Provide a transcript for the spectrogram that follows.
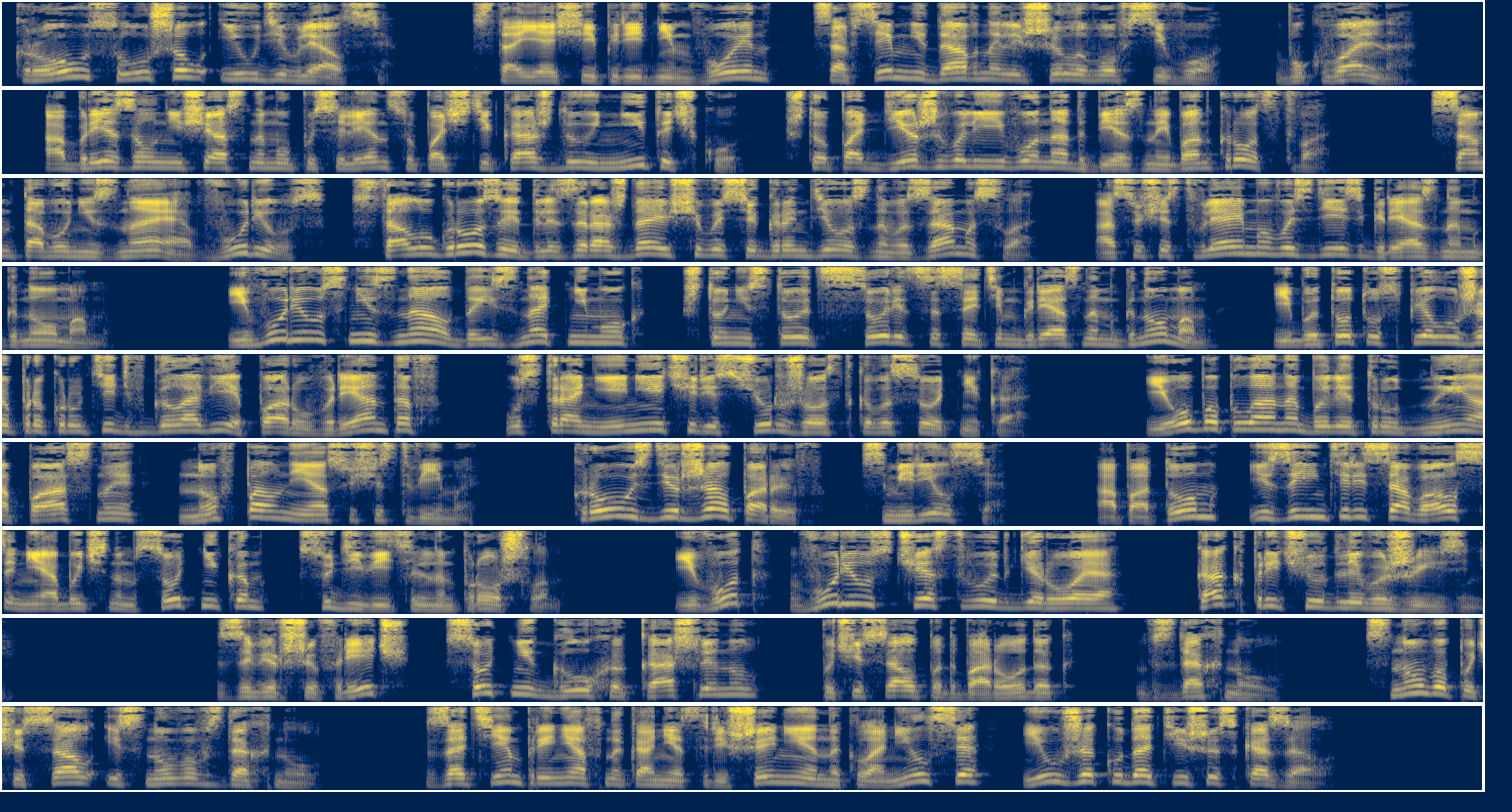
Кроу слушал и удивлялся. Стоящий перед ним воин совсем недавно лишил его всего, буквально. обрезал несчастному поселенцу почти каждую ниточку, что поддерживали его над бездной банкротства. Сам того не зная, Вуриус стал угрозой для зарождающегося грандиозного замысла, осуществляемого здесь грязным гномом. И Вуриус не знал, да и знать не мог, что не стоит ссориться с этим грязным гномом, ибо тот успел уже прокрутить в голове пару вариантов устранения чересчур жесткого сотника. И оба плана были трудны, опасны, но вполне осуществимы. Кроу сдержал порыв, смирился а потом и заинтересовался необычным сотником с удивительным прошлым. И вот Вуриус чествует героя, как причудлива жизнь. Завершив речь, сотник глухо кашлянул, почесал подбородок, вздохнул. Снова почесал и снова вздохнул. Затем, приняв наконец решение, наклонился и уже куда тише сказал.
